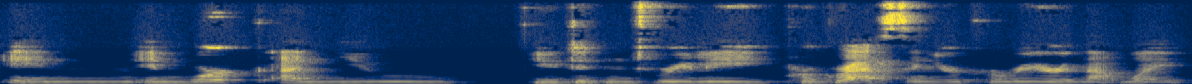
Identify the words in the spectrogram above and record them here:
in in work and you you didn't really progress in your career in that way.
